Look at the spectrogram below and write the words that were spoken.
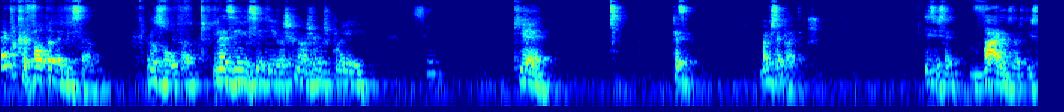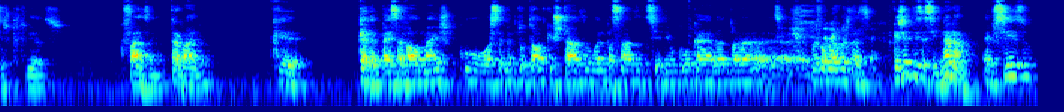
É porque a falta de ambição resulta nas iniciativas que nós vemos por aí. Sim. Que é. Quer dizer, vamos ser práticos. Existem vários artistas portugueses que fazem trabalho que cada peça vale mais que o orçamento total que o Estado, o ano passado, decidiu colocar para, para as arte. Porque a gente diz assim: não, não, é preciso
